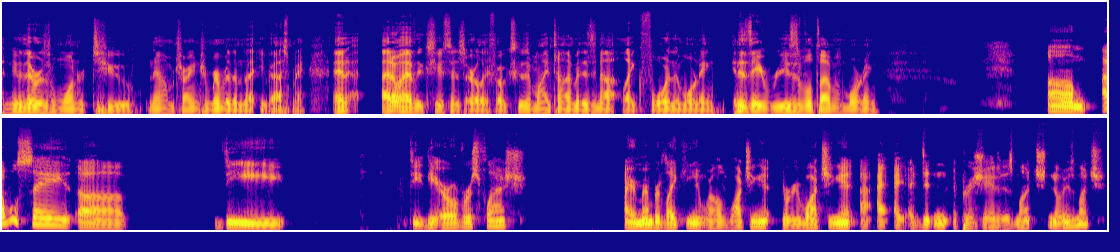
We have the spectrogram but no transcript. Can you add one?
I knew there was one or two. Now I'm trying to remember them that you've asked me. And I don't have the excuse early, folks, because in my time it is not like four in the morning. It is a reasonable time of morning. Um, I will say uh, the the the Arrowverse Flash. I remember liking it when I was watching it, but rewatching it, I, I, I didn't appreciate it as much, nearly as much.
